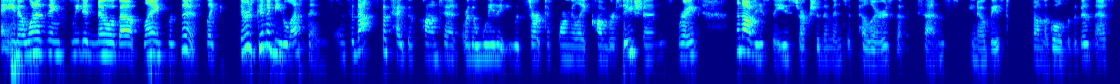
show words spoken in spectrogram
hey, you know, one of the things we didn't know about blank was this. Like, there's going to be lessons. And so that's the type of content or the way that you would start to formulate conversations, right? And obviously, you structure them into pillars that make sense, you know, based on the goals of the business.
